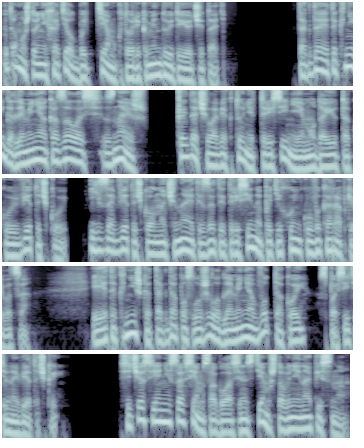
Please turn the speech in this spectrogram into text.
потому что не хотел быть тем, кто рекомендует ее читать. Тогда эта книга для меня оказалась, знаешь, когда человек тонет в трясине, ему дают такую веточку, и за веточку он начинает из этой трясины потихоньку выкарабкиваться. И эта книжка тогда послужила для меня вот такой спасительной веточкой. Сейчас я не совсем согласен с тем, что в ней написано.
